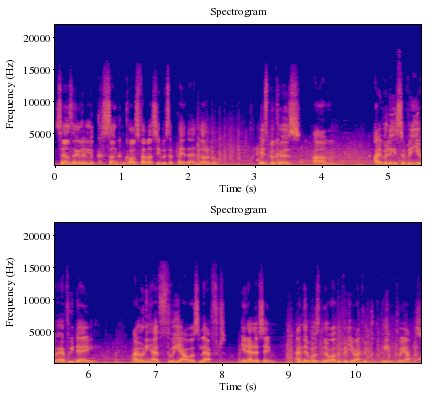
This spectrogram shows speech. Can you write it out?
Sounds like a little sunken cost fallacy was at play there? Not at all. It's because um, I release a video every day. I only had three hours left in editing, and there was no other video I could complete in three hours.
